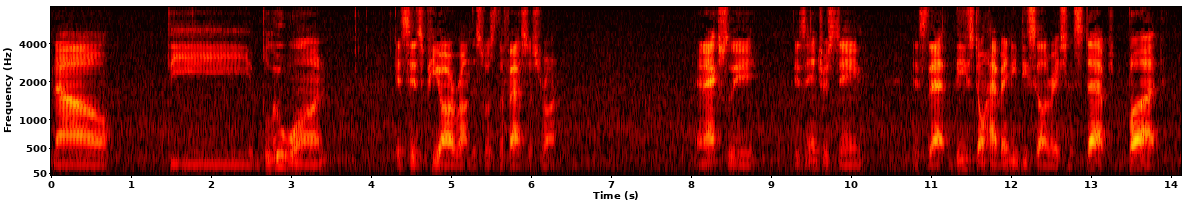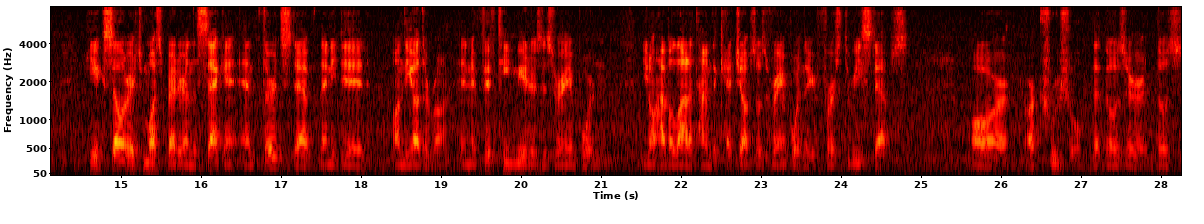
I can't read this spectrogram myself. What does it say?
Now, the blue one is his PR run. This was the fastest run. And actually, is interesting is that these don't have any deceleration steps, but he accelerates much better on the second and third step than he did on the other run. And in 15 meters is very important. You don't have a lot of time to catch up, so it's very important that your first three steps are are crucial. That those are those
